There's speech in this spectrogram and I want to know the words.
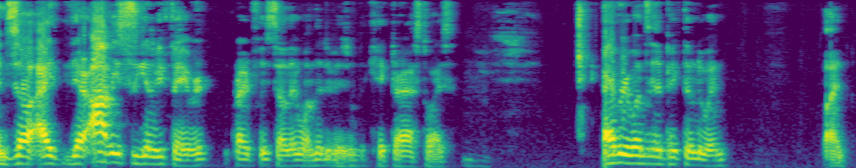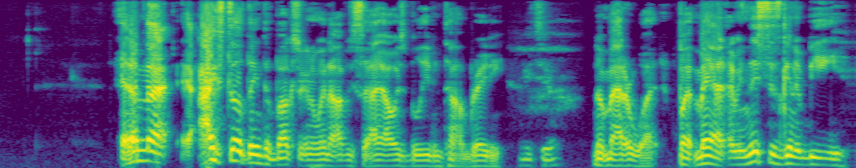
And so I, they're obviously going to be favored. Rightfully so. They won the division. They kicked our ass twice. Mm-hmm. Everyone's going to pick them to win. Fine. And I'm not, I still think the Bucs are going to win. Obviously, I always believe in Tom Brady Me too. no matter what. But man, I mean, this is going to be.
